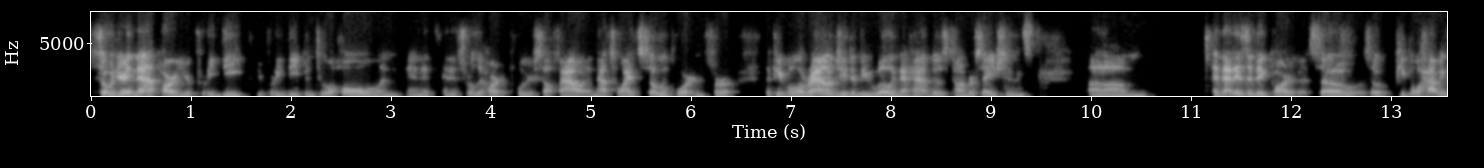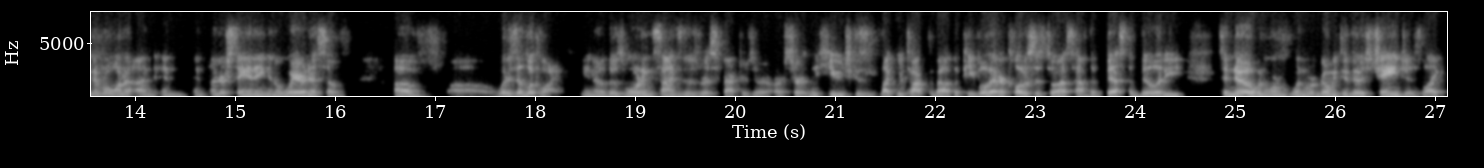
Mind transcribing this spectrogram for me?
so when you're in that part you're pretty deep you're pretty deep into a hole and and, it, and it's really hard to pull yourself out and that's why it's so important for the people around you to be willing to have those conversations um, and that is a big part of it. So, so people having number one, an, an, an understanding and awareness of, of uh, what does it look like? You know, those warning signs and those risk factors are, are certainly huge because, like we talked about, the people that are closest to us have the best ability to know when we're when we're going through those changes. Like,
